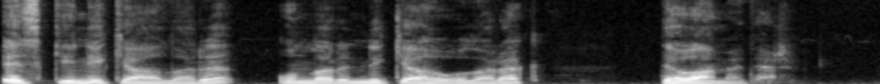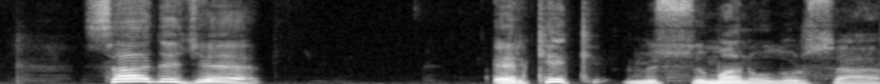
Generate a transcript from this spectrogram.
Eski nikahları onların nikahı olarak devam eder. Sadece erkek Müslüman olursa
